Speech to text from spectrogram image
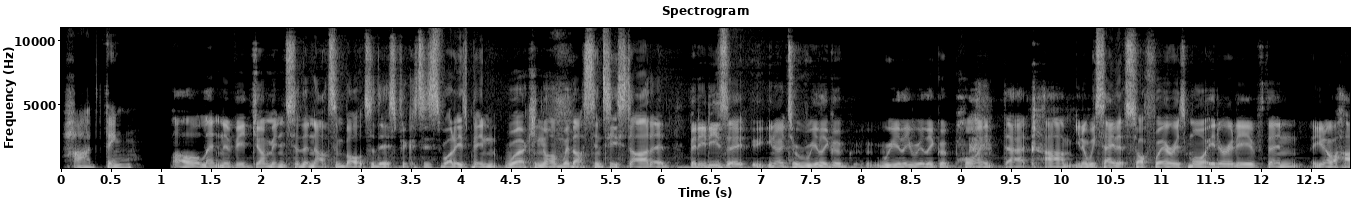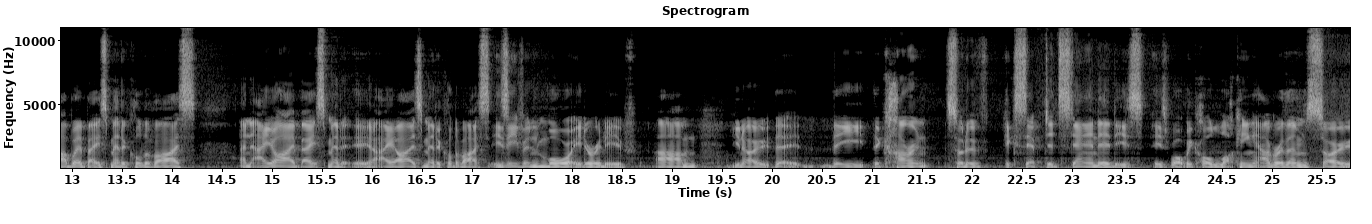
hard thing? I'll let Navid jump into the nuts and bolts of this because this is what he's been working on with us since he started. But it is a, you know, it's a really good, really, really good point that, um, you know, we say that software is more iterative than, you know, a hardware based medical device an AI based med- AI's medical device is even more iterative. Um, you know, the, the the current sort of accepted standard is is what we call locking algorithms. So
